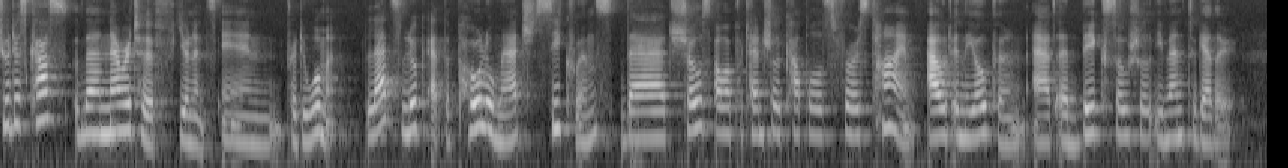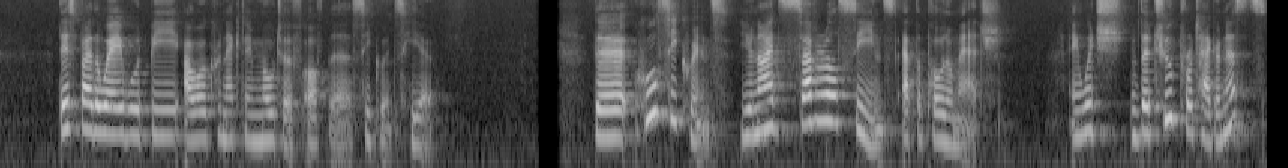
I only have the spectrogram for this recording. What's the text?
To discuss the narrative units in Pretty Woman, let's look at the polo match sequence that shows our potential couple's first time out in the open at a big social event together. This, by the way, would be our connecting motive of the sequence here. The whole sequence unites several scenes at the polo match, in which the two protagonists,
